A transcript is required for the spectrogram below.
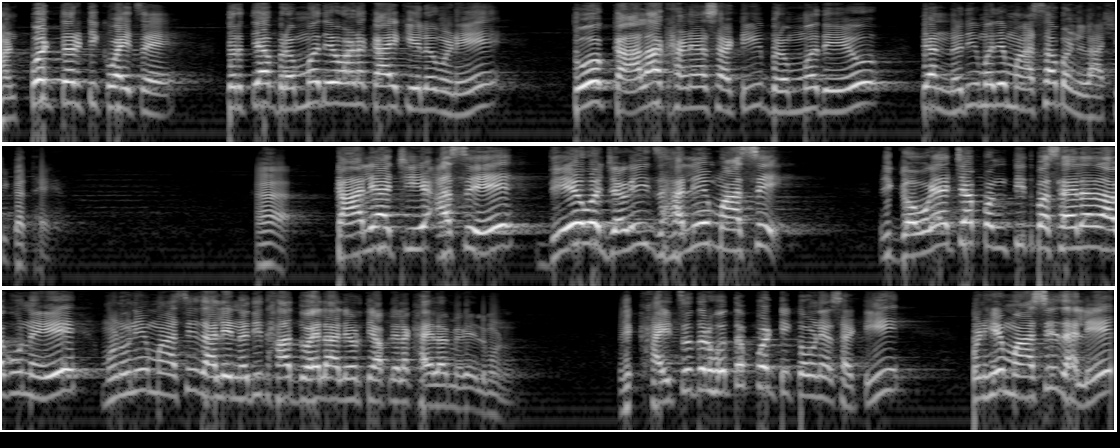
आणि पट तर टिकवायचंय. तर त्या ब्रह्मदेवानं काय केलं म्हणे? तो काला खाण्यासाठी ब्रह्मदेव त्या नदीमध्ये मासा बनला अशी कथा आहे. हा काल्याची असे देव जळी झाले मासे. म्हणजे गवळ्याच्या पंक्तीत बसायला लागू नये म्हणून हे मासे झाले. नदीत हात धुवायला आल्यावर ते आपल्याला खायला मिळेल म्हणून. म्हणजे खायचं तर होतं पट टिकवण्यासाठी पण हे मासे झाले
